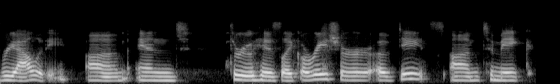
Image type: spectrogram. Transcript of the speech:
reality. Um, and through his like erasure of dates um, to make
